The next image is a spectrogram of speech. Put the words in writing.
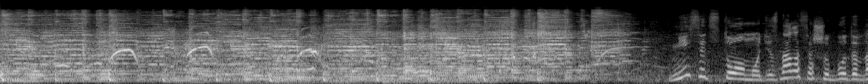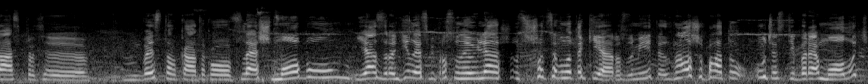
Україна, Місяць тому дізналася, що буде в нас е, виставка такого флеш-мобу. Я зраділа, я собі просто не уявляла, що, це воно таке, розумієте? Знала, що багато участі бере молодь,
